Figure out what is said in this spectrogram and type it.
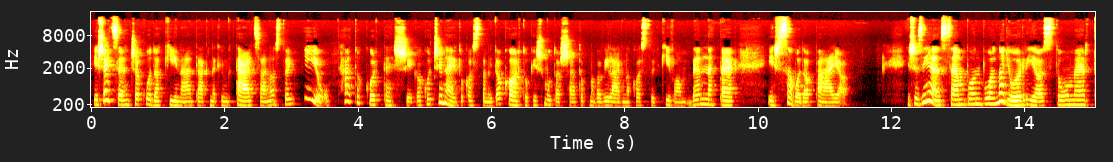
és egyszerűen csak oda kínálták nekünk tálcán azt, hogy jó, hát akkor tessék, akkor csináljatok azt, amit akartok, és mutassátok meg a világnak azt, hogy ki van bennetek, és szabad a pálya. És ez ilyen szempontból nagyon riasztó, mert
